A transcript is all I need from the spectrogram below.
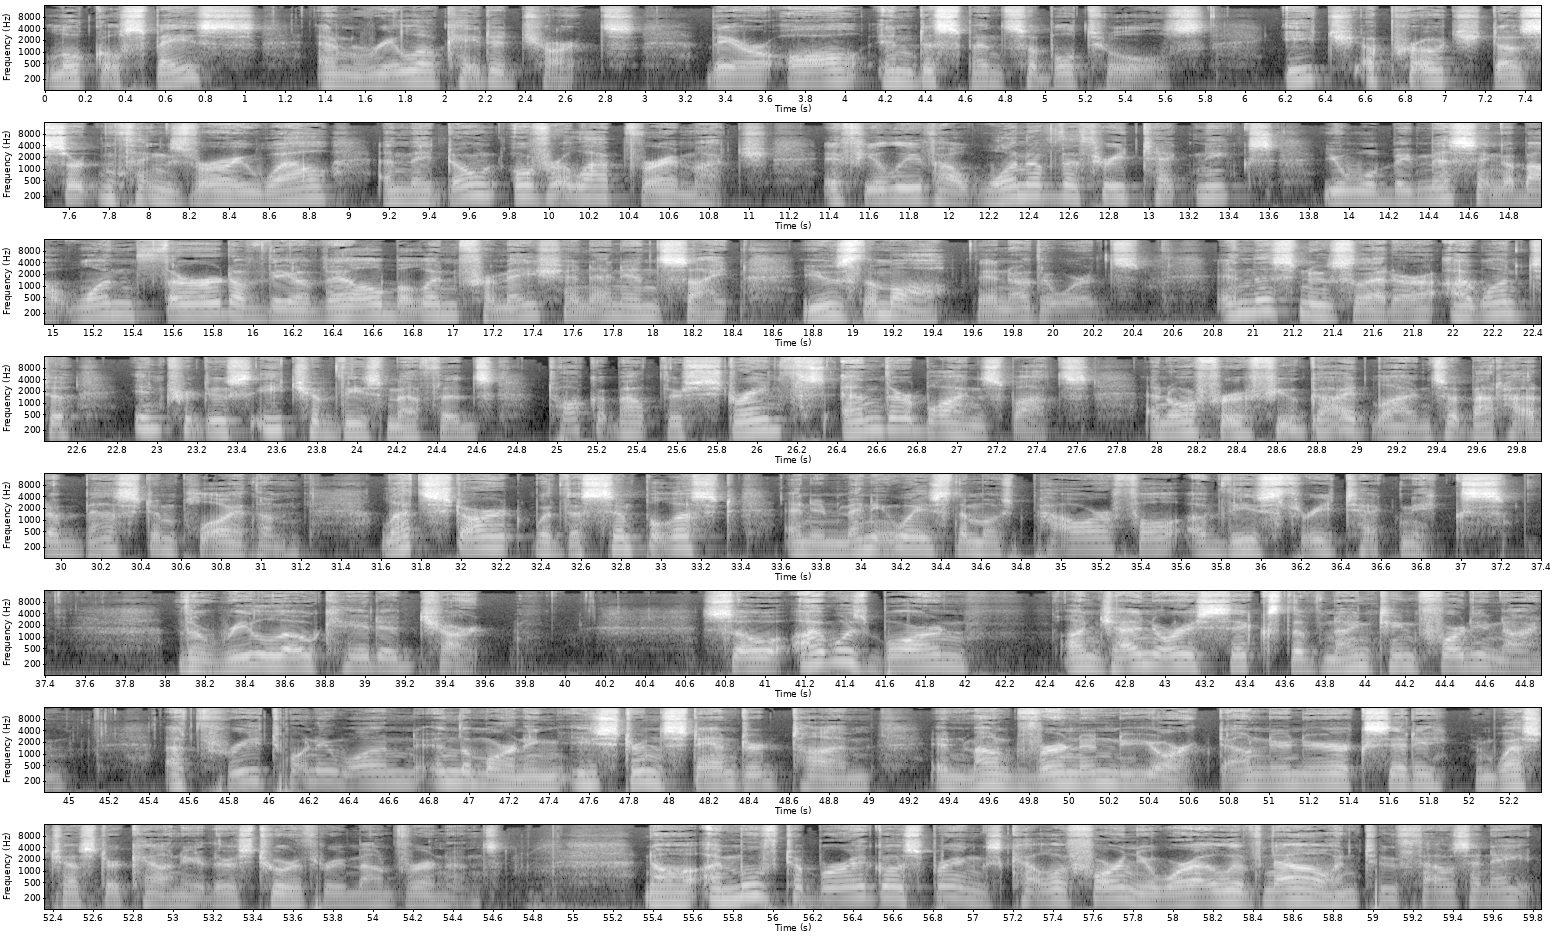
local space, and relocated charts. They are all indispensable tools. Each approach does certain things very well, and they don't overlap very much. If you leave out one of the three techniques, you will be missing about one third of the available information and insight. Use them all, in other words. In this newsletter, I want to introduce each of these methods, talk about their strengths and their blind spots, and offer a few guidelines about how to best employ them. Let's start with the simplest and in many ways the most powerful of these three techniques the relocated chart. So I was born on January 6th of 1949 at 3:21 in the morning Eastern Standard Time in Mount Vernon, New York, down near New York City in Westchester County. There's two or three Mount Vernons. Now, I moved to Borrego Springs, California, where I live now in 2008.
